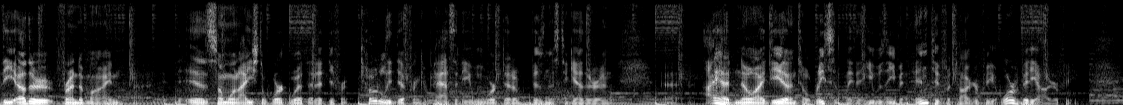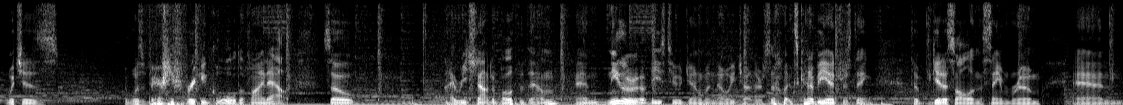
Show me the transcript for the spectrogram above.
the other friend of mine, is someone I used to work with at a different, totally different capacity. We worked at a business together, and uh, I had no idea until recently that he was even into photography or videography, which is it was very freaking cool to find out. So I reached out to both of them, and neither of these two gentlemen know each other. So it's going to be interesting to get us all in the same room and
